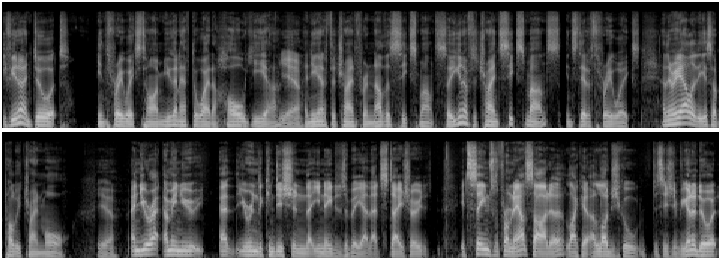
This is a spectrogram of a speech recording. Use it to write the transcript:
if you don't do it in three weeks' time, you're going to have to wait a whole year. Yeah, And you're going to have to train for another six months. So you're going to have to train six months instead of three weeks. And the reality is, I'd probably train more. yeah. And you're at. I mean, you at, you're in the condition that you needed to be at that stage. So it seems from an outsider like a, a logical decision. If you're going to do it,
